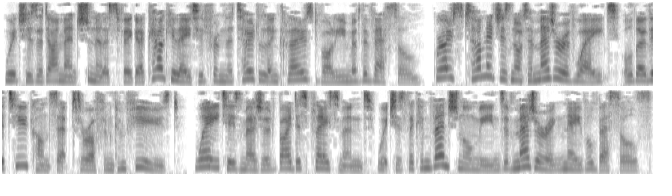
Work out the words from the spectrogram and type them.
which is a dimensionless figure calculated from the total enclosed volume of the vessel. Gross tonnage is not a measure of weight, although the two concepts are often confused. Weight is measured by displacement, which is the conventional means of measuring naval vessels.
